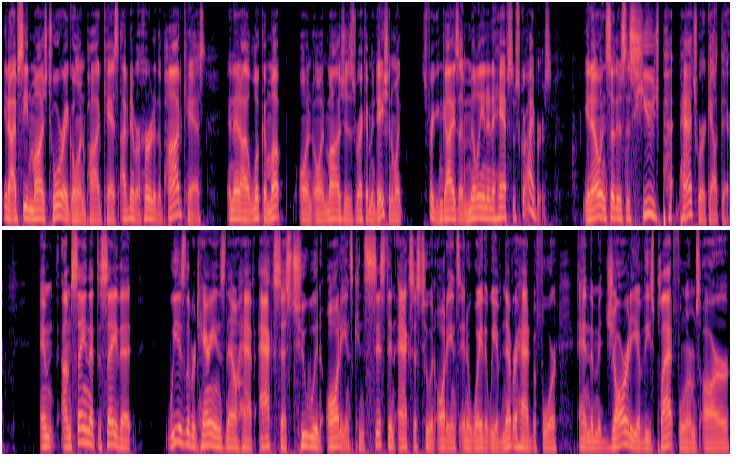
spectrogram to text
you know, I've seen Maj Toure go on a podcast. I've never heard of the podcast. And then I'll look him up on, on Maj's recommendation. I'm like, this freaking guy's a million and a half subscribers, you know? And so there's this huge p- patchwork out there. And I'm saying that to say that we as libertarians now have access to an audience, consistent access to an audience in a way that we have never had before. And the majority of these platforms are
